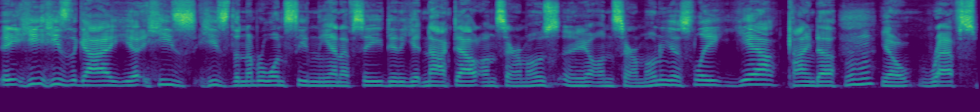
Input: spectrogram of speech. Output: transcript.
he he's the guy. Yeah, he's he's the number one seed in the NFC. Did he get knocked out unceremonious, unceremoniously? Yeah, kinda. You know, refs,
